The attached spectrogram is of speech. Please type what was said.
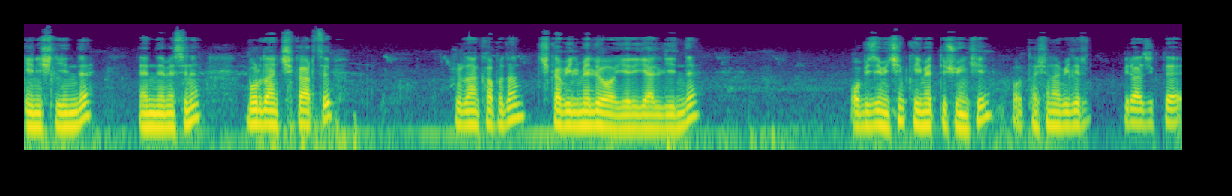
genişliğinde enlemesini buradan çıkartıp şuradan kapıdan çıkabilmeli o yeri geldiğinde. O bizim için kıymetli çünkü. O taşınabilir. Birazcık da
